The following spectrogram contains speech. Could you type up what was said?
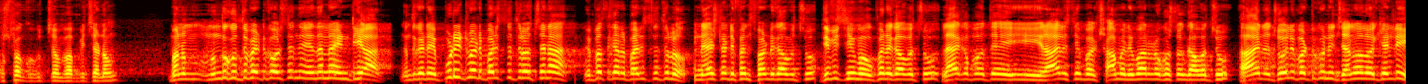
పుష్పగుచ్చం పంపించడం మనం ముందు గుర్తు పెట్టుకోవాల్సింది ఏదన్నా ఎన్టీఆర్. ఎందుకంటే ఎప్పుడు ఇటువంటి పరిస్థితులు వచ్చినా విపత్కర పరిస్థితులు నేషనల్ డిఫెన్స్ ఫండ్ కావచ్చు దివిసీమ ఉపన కావచ్చు లేకపోతే ఈ రాయలసీమ క్షామ నివారణ కోసం కావచ్చు ఆయన జోలి పట్టుకుని జనంలోకి వెళ్ళి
